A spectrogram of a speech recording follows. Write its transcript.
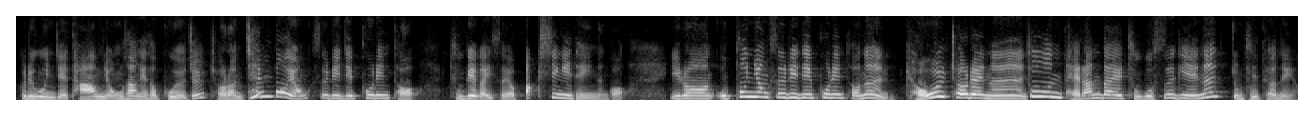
그리고 이제 다음 영상에서 보여줄 저런 챔버형 3D 프린터 두 개가 있어요. boxing이 돼 있는 거. 이런 오픈형 3D 프린터는 겨울철에는 추운 베란다에 두고 쓰기에는 좀 불편해요.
